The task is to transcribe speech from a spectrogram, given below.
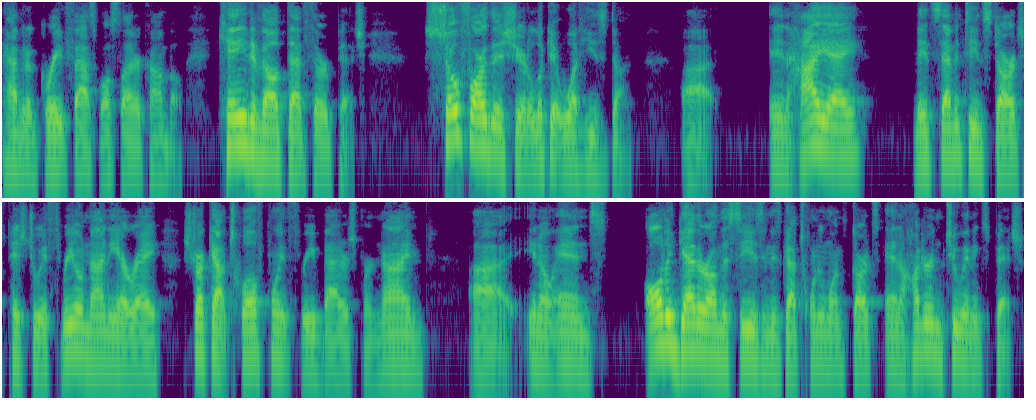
having a great fastball slider combo. Can he develop that third pitch? So far this year, to look at what he's done. Uh, in high A, made 17 starts, pitched to a 309 ERA, struck out 12.3 batters per nine. Uh, you know, and altogether on the season, he's got 21 starts and 102 innings pitched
